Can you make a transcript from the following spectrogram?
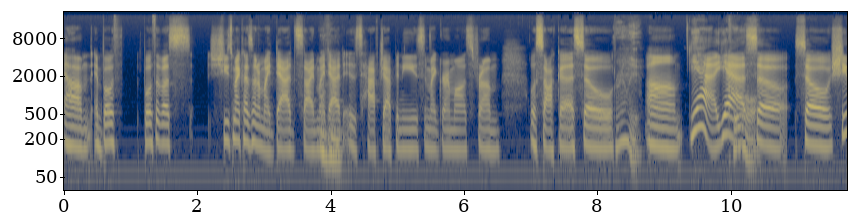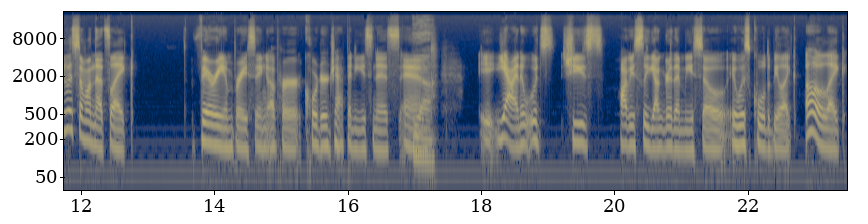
Um, and both, both of us, she's my cousin on my dad's side. Mm-hmm. My dad is half Japanese and my grandma's from Osaka. So, Really? um, yeah, yeah. Cool. So so she was someone that's like very embracing of her quarter Japaneseness and Yeah. it- yeah, and it was she's obviously younger than me, so it was cool to be like, oh, like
